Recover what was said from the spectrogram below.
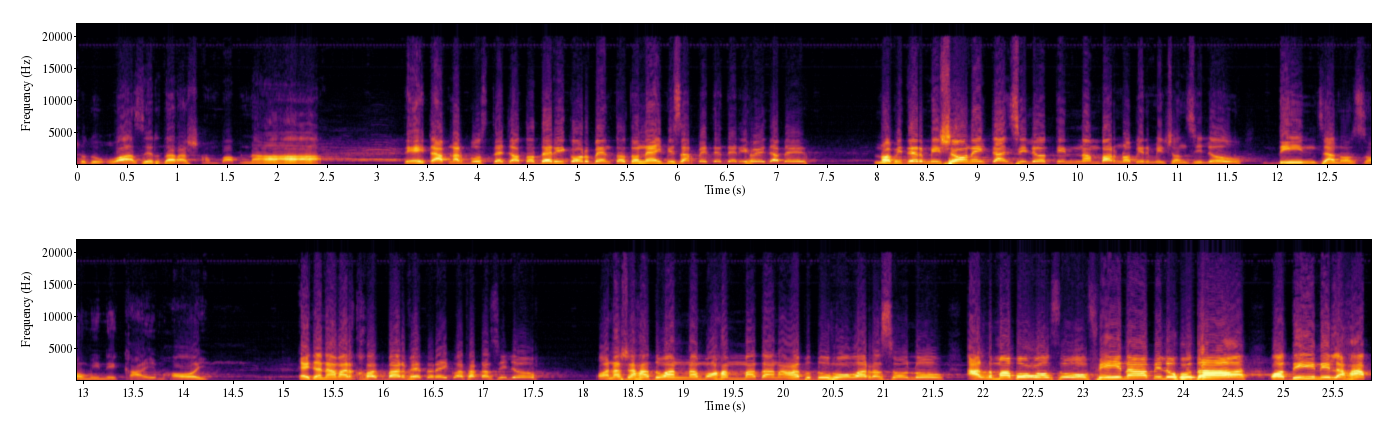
শুধু ওয়াজের দ্বারা সম্ভব না। এইটা আপনার বুঝতে যত দেরি করবেন, তত ন্যায় বিচার পেতে দেরি হয়ে যাবে। নবীদের মিশন এইটাই ছিল, তিন নাম্বার নবীর মিশন ছিল, দিন যেন জমিনে কায়েম হয়। এই জন্য আমার খতবার ভেতরে এই কথাটা ছিল। ওয়া রাসূলু। আল মাবউসু ফিনা বিল হুদা ওয়া দীনিল হক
